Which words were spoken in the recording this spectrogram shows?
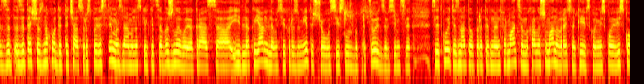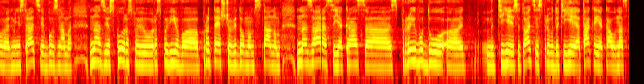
за, за те, що знаходите час розповісти. Ми знаємо наскільки це важливо, якраз е, і для киян, для усіх розуміти, що усі служби працюють за всім слі- слідкують і знати оперативну інформацію. Михайло Шаманов, речник Київської міської військової адміністрації, був з нами на зв'язку. Розповів, розповів про те, що відомим станом на зараз, якраз з приводу. Тієї ситуації з приводу тієї атаки, яка у нас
